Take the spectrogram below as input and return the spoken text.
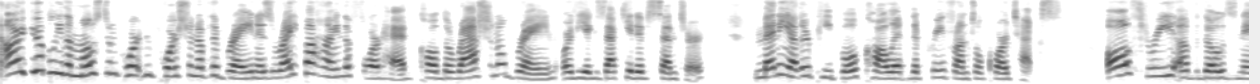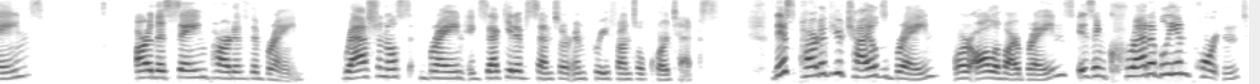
arguably, the most important portion of the brain is right behind the forehead, called the rational brain or the executive center, Many other people call it the prefrontal cortex. All three of those names are the same part of the brain rational brain, executive center, and prefrontal cortex. This part of your child's brain, or all of our brains, is incredibly important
